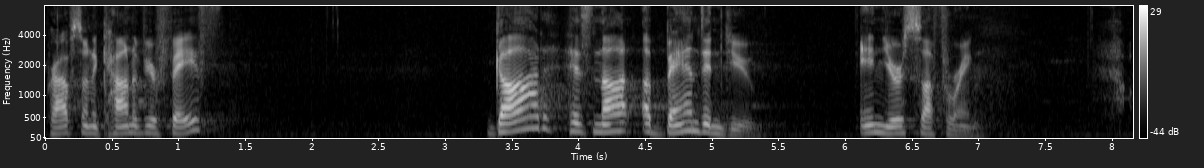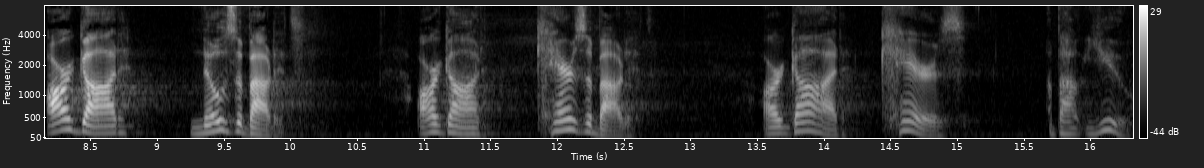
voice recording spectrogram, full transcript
perhaps on account of your faith? God has not abandoned you in your suffering. Our God knows about it. Our God cares about it. Our God cares about you.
